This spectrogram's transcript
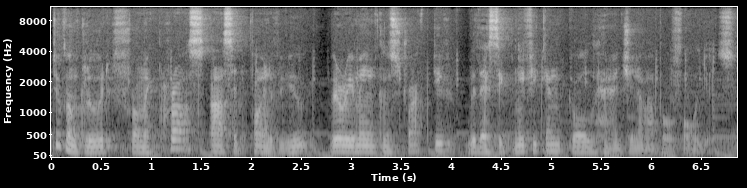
To conclude, from a cross asset point of view, we remain constructive with a significant gold hedge in our portfolios.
